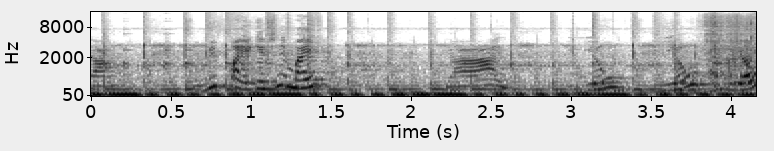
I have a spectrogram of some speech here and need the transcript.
ยังยังไม่ไปกันใช่ไหม ได้ เดี๋ยว เดี๋ยว เดี๋ยว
